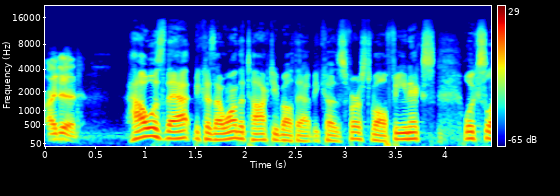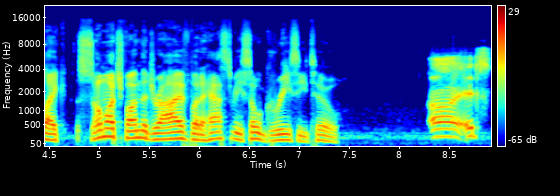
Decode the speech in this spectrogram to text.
I did. How was that? Because I wanted to talk to you about that. Because first of all, Phoenix looks like so much fun to drive, but it has to be so greasy too. Uh, it's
